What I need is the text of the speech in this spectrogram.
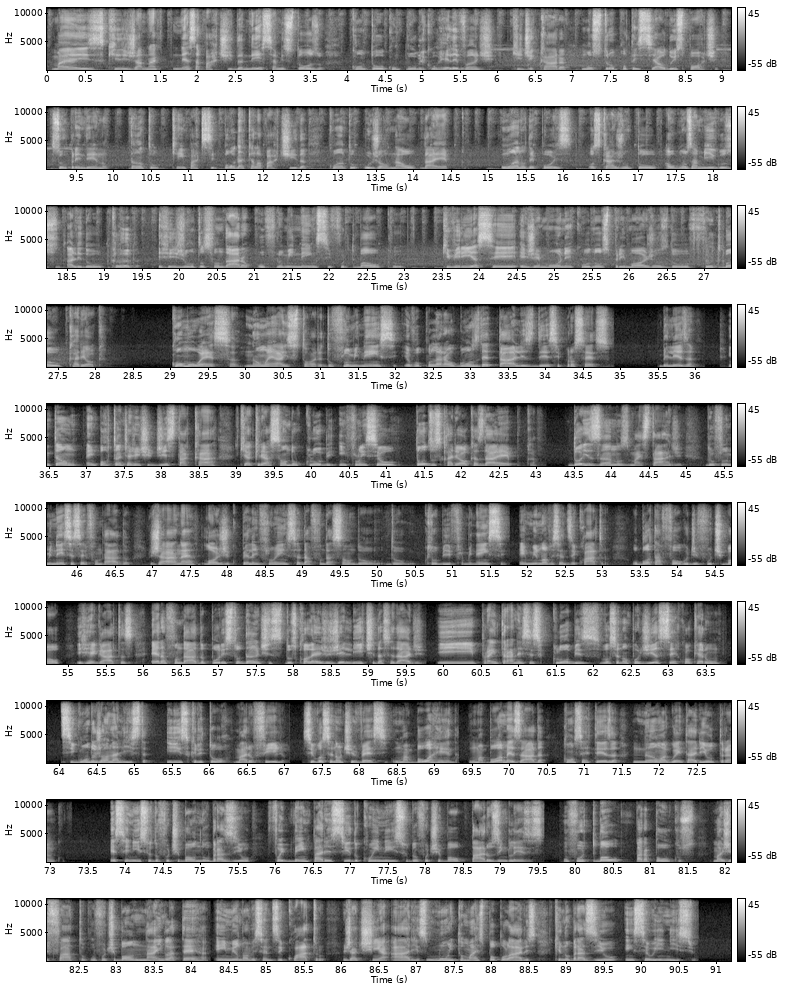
mas que já na, nessa partida, nesse amistoso, contou com um público relevante que de cara mostrou o potencial do esporte, surpreendendo tanto quem participou daquela partida quanto o jornal da época. Um ano depois, Oscar juntou alguns amigos ali do clube e juntos fundaram o Fluminense Futebol Clube, que viria a ser hegemônico nos primórdios do futebol carioca. Como essa não é a história do Fluminense, eu vou pular alguns detalhes desse processo. Beleza? Então, é importante a gente destacar que a criação do clube influenciou todos os cariocas da época. Dois anos mais tarde, do Fluminense ser fundado, já, né, lógico, pela influência da fundação do, do Clube Fluminense, em 1904, o Botafogo de Futebol e Regatas era fundado por estudantes dos colégios de elite da cidade. E para entrar nesses clubes, você não podia ser qualquer um. Segundo o jornalista e escritor Mário Filho, se você não tivesse uma boa renda, uma boa mesada, com certeza não aguentaria o tranco. Esse início do futebol no Brasil foi bem parecido com o início do futebol para os ingleses. Um futebol para poucos, mas de fato, o futebol na Inglaterra em 1904 já tinha áreas muito mais populares que no Brasil em seu início.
